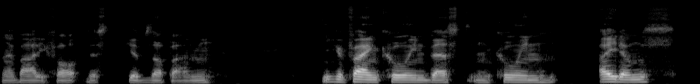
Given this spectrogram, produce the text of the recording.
my body fault just gives up on me. You can find cooling vests and cooling items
